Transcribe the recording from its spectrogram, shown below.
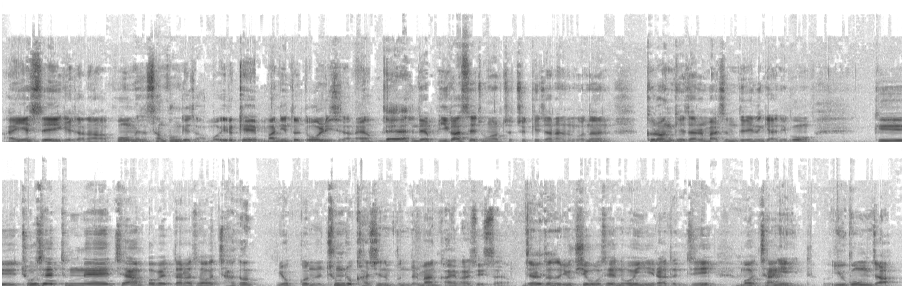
ISA 계좌나 보험회사 상품 계좌 뭐 이렇게 많이들 떠올리시잖아요. 네. 근데 비과세 종합저축 계좌라는 거는 그런 계좌를 말씀드리는 게 아니고 그 조세 특례 제한법에 따라서 자격 요건을 충족하시는 분들만 가입할 수 있어요. 예를 들어서 65세 노인이라든지 뭐 장애인, 유공자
